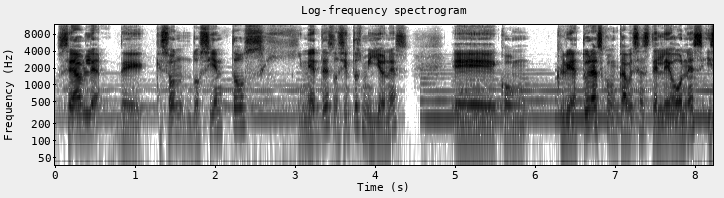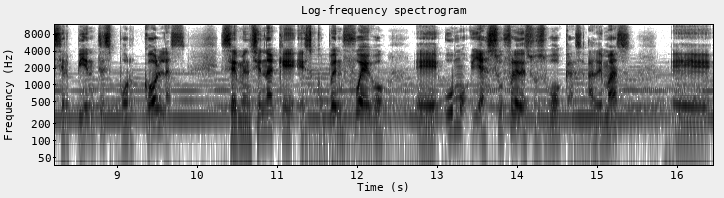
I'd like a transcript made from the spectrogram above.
se habla de que son 200 jinetes, 200 millones eh, con criaturas con cabezas de leones y serpientes por colas. Se menciona que escupen fuego, eh, humo y azufre de sus bocas. Además, eh,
